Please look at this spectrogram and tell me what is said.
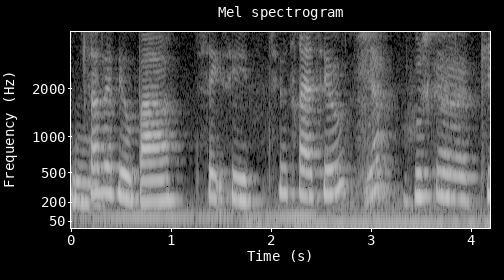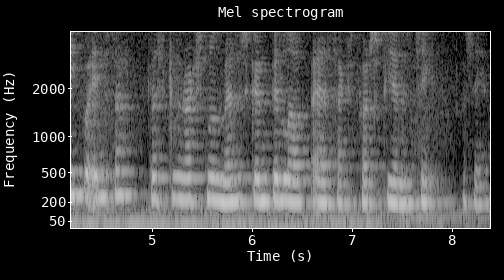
Mm. Så vil vi jo bare ses i 2023. Ja, husk at kigge på Insta. Der skal vi nok smide en masse skønne billeder op af Saxpots pigernes ting og sager.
